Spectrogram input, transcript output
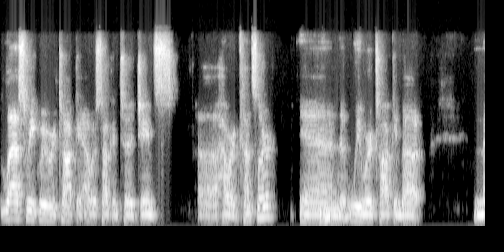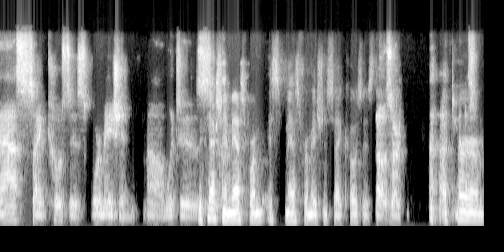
last week we were talking, I was talking to James uh, Howard Kunstler, and we were talking about mass psychosis formation, um, which is It's actually a mass form, it's mass formation psychosis. Oh, sorry. a term,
